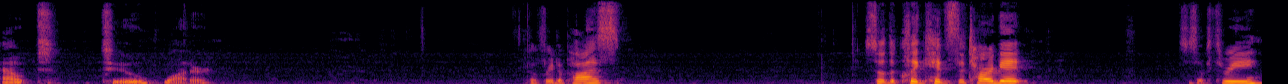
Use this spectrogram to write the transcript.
out to water. Feel free to pause. So the click hits the target. Is step three.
